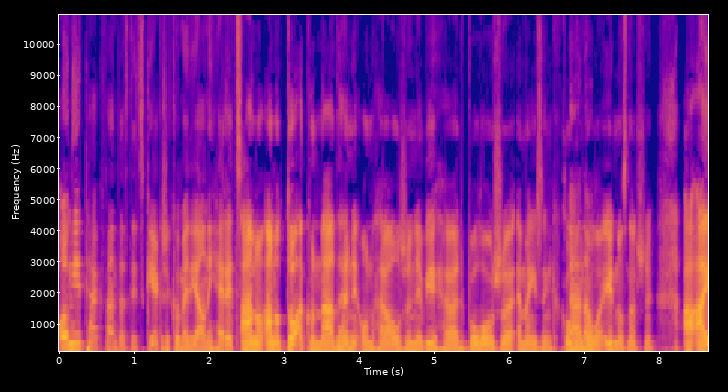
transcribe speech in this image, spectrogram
on je tak fantastický, akože komediálny herec. Áno, áno, to ako nádherne on hral, že nevie hrať, bolo, že amazing. Klobúk dole, jednoznačne. A aj,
